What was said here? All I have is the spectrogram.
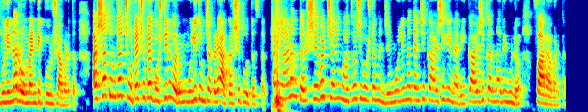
मुलींना रोमॅन्टिक पुरुष आवडतात. अशा तुमच्या छोट्या छोट्या गोष्टींवरून मुली तुमच्याकडे आकर्षित होत असतात. आणि यानंतर शेवटची आणि महत्वाची गोष्ट म्हणजे मुलींना त्यांची काळजी घेणारी काळजी करणारी मुलं फार आवडतात.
